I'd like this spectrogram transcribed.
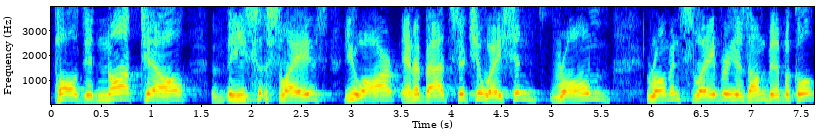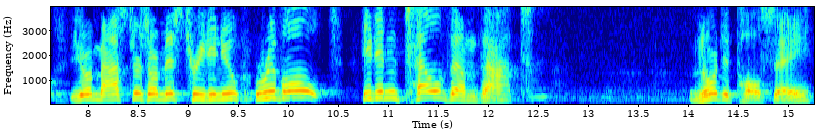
Paul did not tell these slaves, You are in a bad situation. Rome, Roman slavery is unbiblical. Your masters are mistreating you. Revolt. He didn't tell them that. Nor did Paul say,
